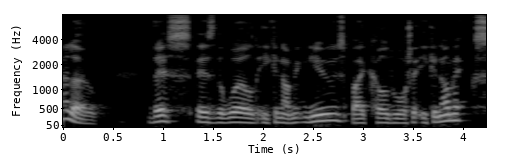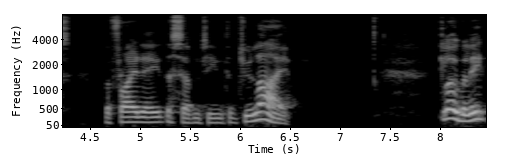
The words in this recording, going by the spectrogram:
Hello, this is the World Economic News by Coldwater Economics for Friday, the 17th of July. Globally,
